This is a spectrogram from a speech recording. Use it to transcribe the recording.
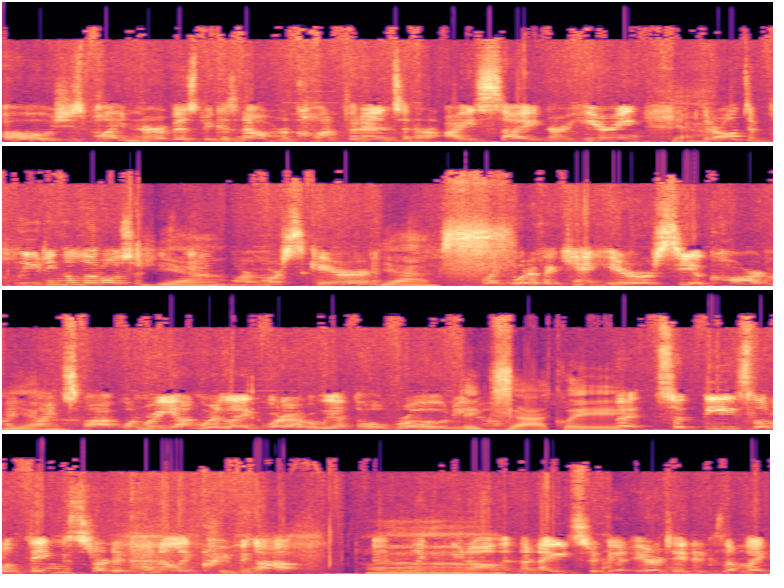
oh, she's probably nervous because now her confidence and her eyesight and her hearing, Yeah. they're all depleting a little, so she's Yeah. getting more and more scared. Yes. Like, what if I can't hear or see a car in my Yeah. blind spot? When we're young, we're like, whatever, we got the whole road. You know? exactly. But so these little things started kind of like creeping up. And like, you know, and then I used to get irritated because I'm like,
